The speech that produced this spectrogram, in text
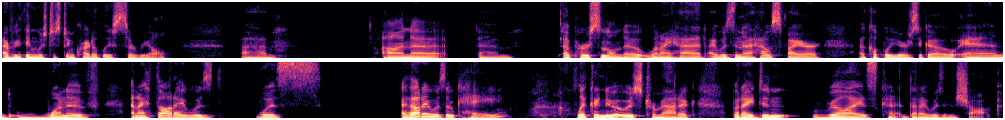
everything was just incredibly surreal. Um, on a um, a personal note, when I had I was in a house fire a couple years ago, and one of and I thought I was was I thought I was okay. like I knew it was traumatic, but I didn't realize kind of that I was in shock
